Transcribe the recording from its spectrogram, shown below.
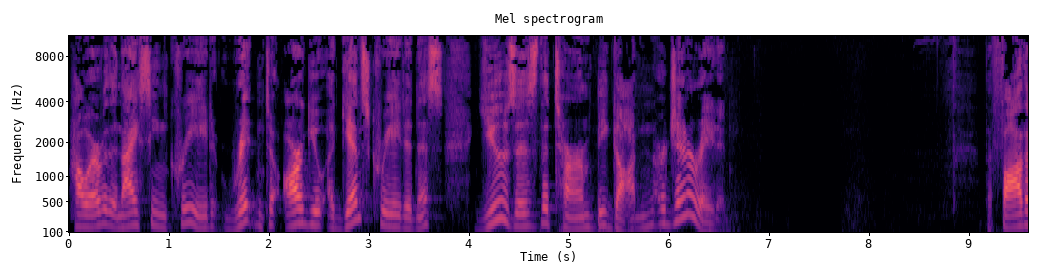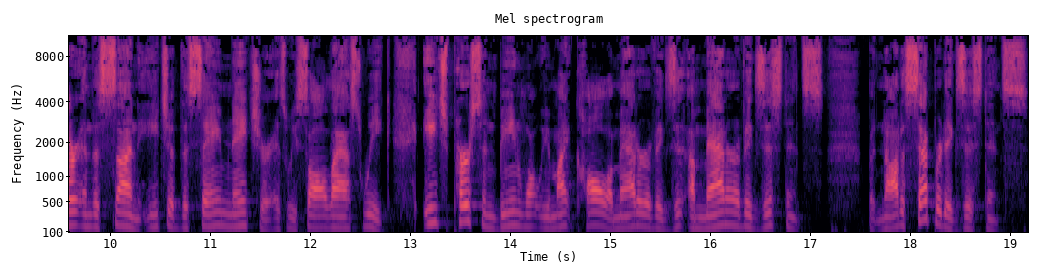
however, the Nicene Creed, written to argue against createdness, uses the term begotten or generated. The Father and the Son, each of the same nature, as we saw last week, each person being what we might call a matter of exi- a manner of existence, but not a separate existence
